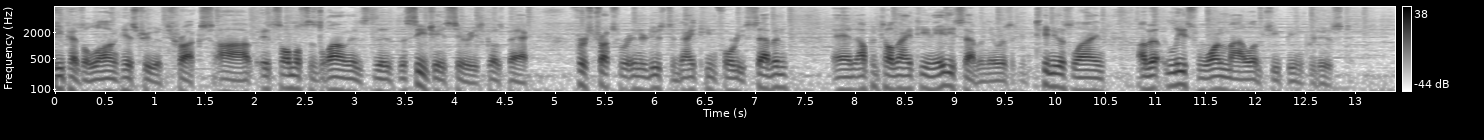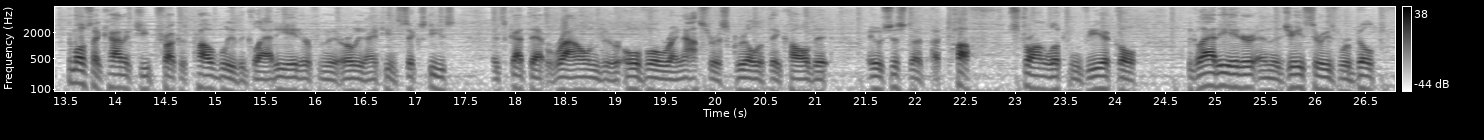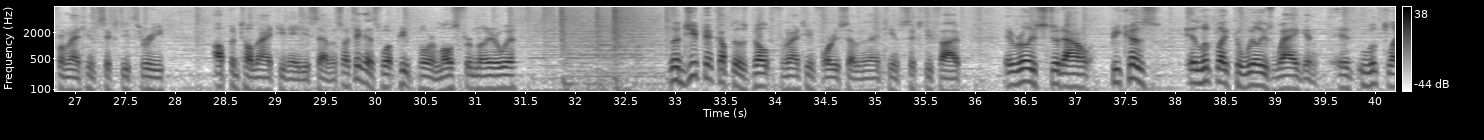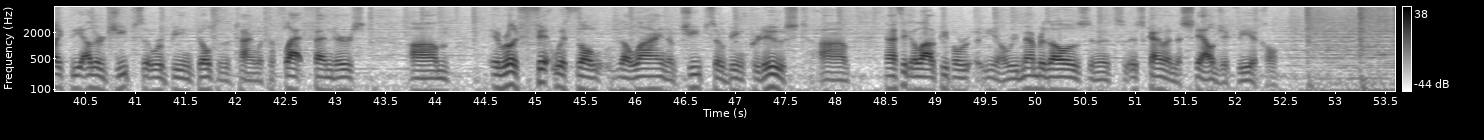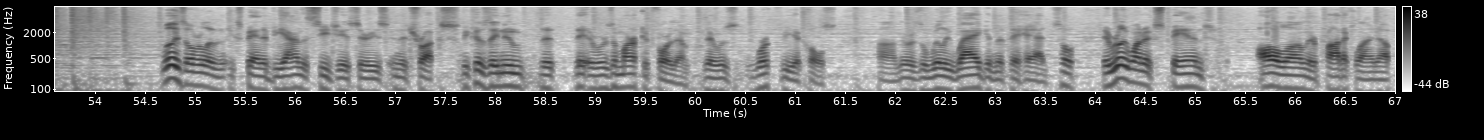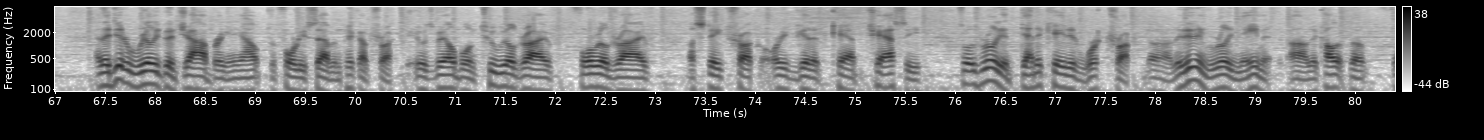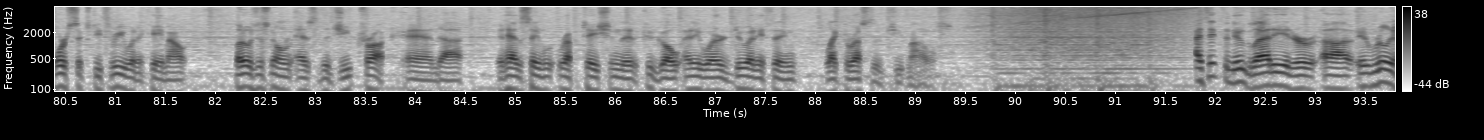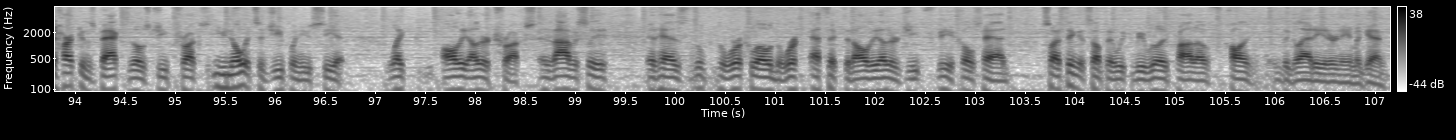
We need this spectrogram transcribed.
Jeep has a long history with trucks. Uh, it's almost as long as the, the CJ series goes back. First trucks were introduced in 1947, and up until 1987, there was a continuous line of at least one model of Jeep being produced. The most iconic Jeep truck is probably the Gladiator from the early 1960s. It's got that round or oval rhinoceros grille that they called it. It was just a, a tough, strong looking vehicle. The Gladiator and the J Series were built from 1963 up until 1987. So I think that's what people are most familiar with. The Jeep pickup that was built from 1947 to 1965, it really stood out because it looked like the Willys wagon. It looked like the other Jeeps that were being built at the time with the flat fenders. Um, it really fit with the, the line of Jeeps that were being produced. Um, and I think a lot of people, you know, remember those and it's, it's kind of a nostalgic vehicle. Willys Overland expanded beyond the CJ series into trucks because they knew that there was a market for them. There was work vehicles. Uh, there was a Willy wagon that they had. So they really want to expand all along their product lineup. And they did a really good job bringing out the 47 pickup truck. It was available in two-wheel drive, four-wheel drive, a stake truck, or you could get a cab chassis. So it was really a dedicated work truck. Uh, they didn't even really name it. Uh, they called it the 463 when it came out but it was just known as the Jeep truck. And uh, it had the same reputation that it could go anywhere, do anything like the rest of the Jeep models. I think the new Gladiator, uh, it really harkens back to those Jeep trucks. You know it's a Jeep when you see it, like all the other trucks. And obviously it has the, the workload, the work ethic that all the other Jeep vehicles had. So I think it's something we can be really proud of calling the Gladiator name again.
